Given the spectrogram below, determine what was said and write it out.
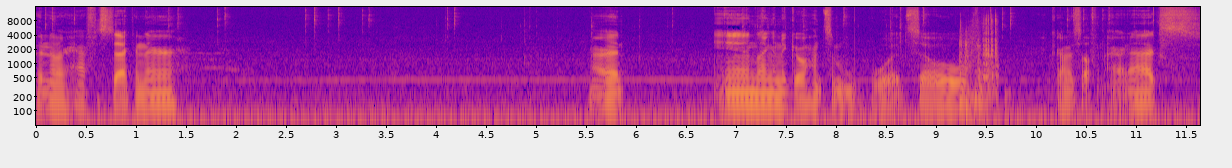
Put another half a stack in there. Alright. And I'm gonna go hunt some wood, so... Got myself an iron axe.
